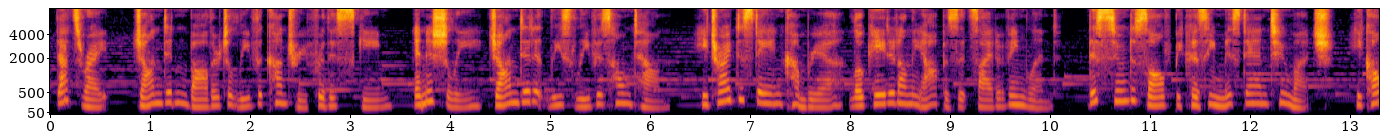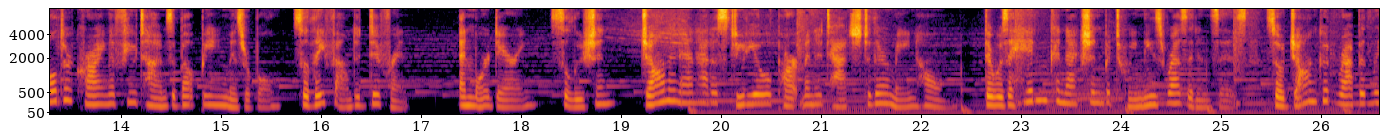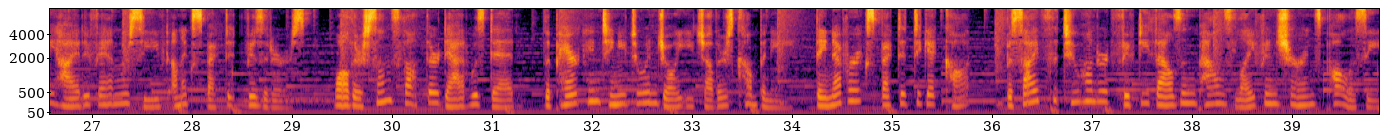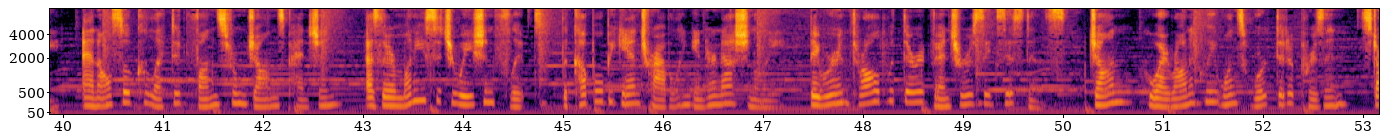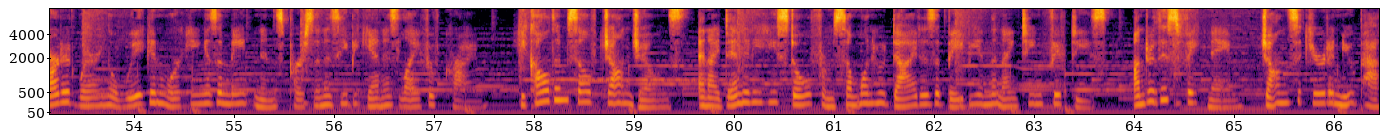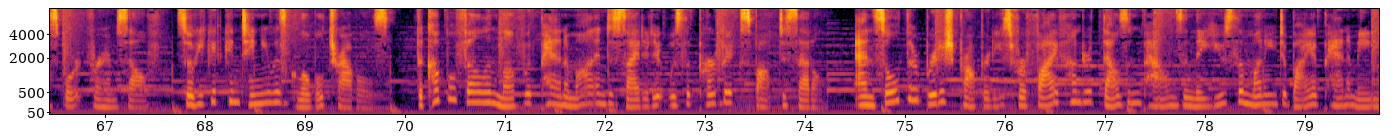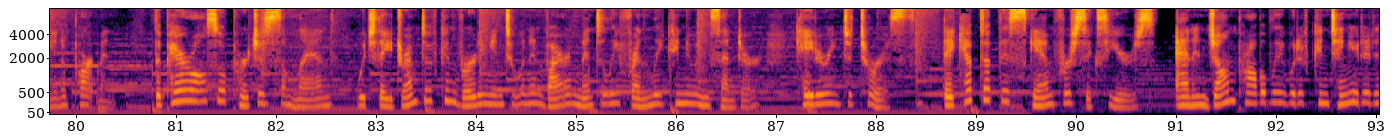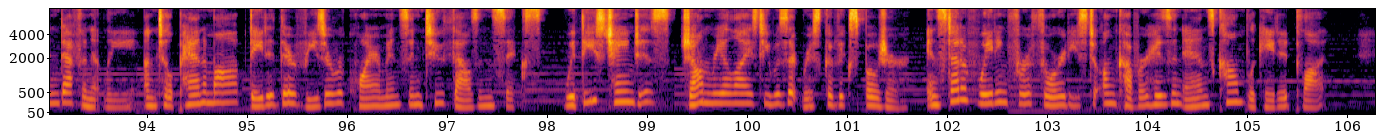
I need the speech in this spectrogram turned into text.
That's right, John didn't bother to leave the country for this scheme. Initially, John did at least leave his hometown. He tried to stay in Cumbria, located on the opposite side of England. This soon dissolved because he missed Anne too much. He called her crying a few times about being miserable, so they found a different and more daring solution. John and Anne had a studio apartment attached to their main home. There was a hidden connection between these residences, so John could rapidly hide if Anne received unexpected visitors. While their sons thought their dad was dead, the pair continued to enjoy each other's company. They never expected to get caught. Besides the £250,000 life insurance policy, Anne also collected funds from John's pension. As their money situation flipped, the couple began traveling internationally. They were enthralled with their adventurous existence. John, who ironically once worked at a prison, started wearing a wig and working as a maintenance person as he began his life of crime. He called himself John Jones, an identity he stole from someone who died as a baby in the 1950s. Under this fake name, John secured a new passport for himself so he could continue his global travels. The couple fell in love with Panama and decided it was the perfect spot to settle and sold their British properties for £500,000 and they used the money to buy a Panamanian apartment. The pair also purchased some land, which they dreamt of converting into an environmentally friendly canoeing center, catering to tourists. They kept up this scam for six years, Anne and John probably would have continued it indefinitely until Panama updated their visa requirements in 2006. With these changes, John realized he was at risk of exposure. Instead of waiting for authorities to uncover his and Anne's complicated plot,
